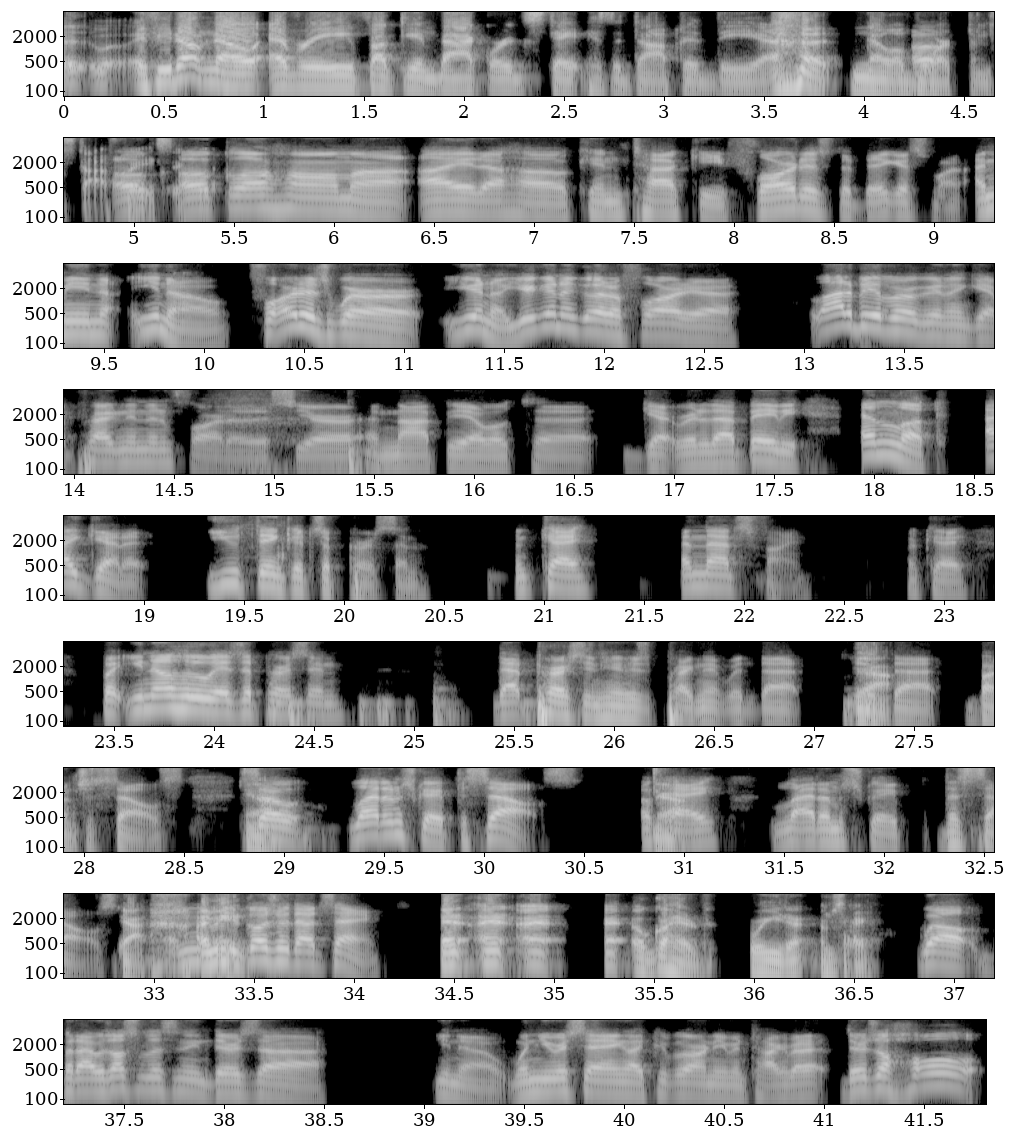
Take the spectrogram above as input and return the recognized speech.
uh, If you don't know, every fucking backward state has adopted the uh, no abortion stuff. Basically. Oklahoma, Idaho, Kentucky, Florida's the biggest one. I mean, you know, Florida's where you know you're going to go to Florida. A lot of people are going to get pregnant in Florida this year and not be able to get rid of that baby. And look, I get it. You think it's a person, okay, and that's fine, okay. But you know who is a person? That person who's pregnant with that Yeah. with that bunch of cells. Yeah. So let him scrape the cells, Yeah. okay. Let him scrape the cells. Yeah. I mean- it goes without saying. And, and- and- oh, go ahead. Were you? done? I'm sorry. Well, but I was also listening. There's a, you know, when you were saying like people aren't even talking about it, there's a whole,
